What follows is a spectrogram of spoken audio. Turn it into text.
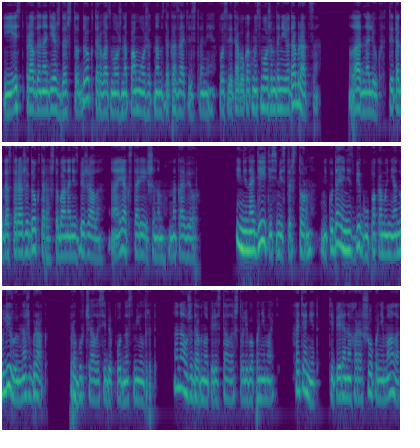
Есть, правда, надежда, что доктор, возможно, поможет нам с доказательствами после того, как мы сможем до нее добраться. Ладно, Люк, ты тогда сторожи доктора, чтобы она не сбежала, а я к старейшинам на ковер. И не надейтесь, мистер Сторм, никуда я не сбегу, пока мы не аннулируем наш брак, пробурчала себе под нос Милдред. Она уже давно перестала что-либо понимать. Хотя нет, теперь она хорошо понимала,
